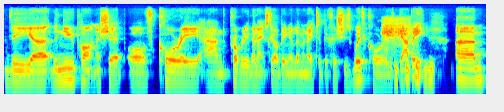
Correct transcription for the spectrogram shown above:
the uh, the new partnership of Cory and probably the next girl being eliminated because she's with Cory, Gabby. um,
